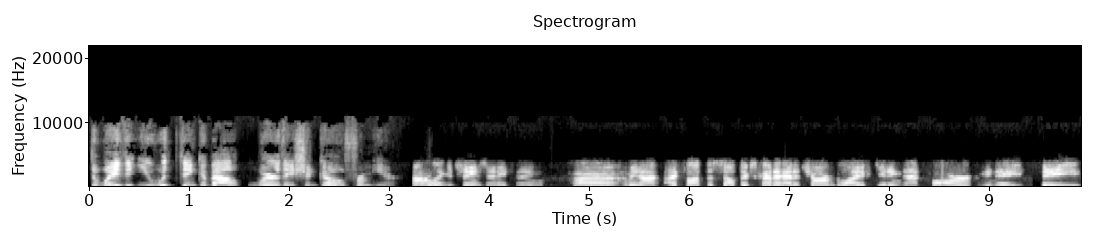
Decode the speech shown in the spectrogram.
the way that you would think about where they should go from here? I don't think it changed anything uh, I mean, I, I thought the Celtics kind of had a charmed life getting that far. I mean, they they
